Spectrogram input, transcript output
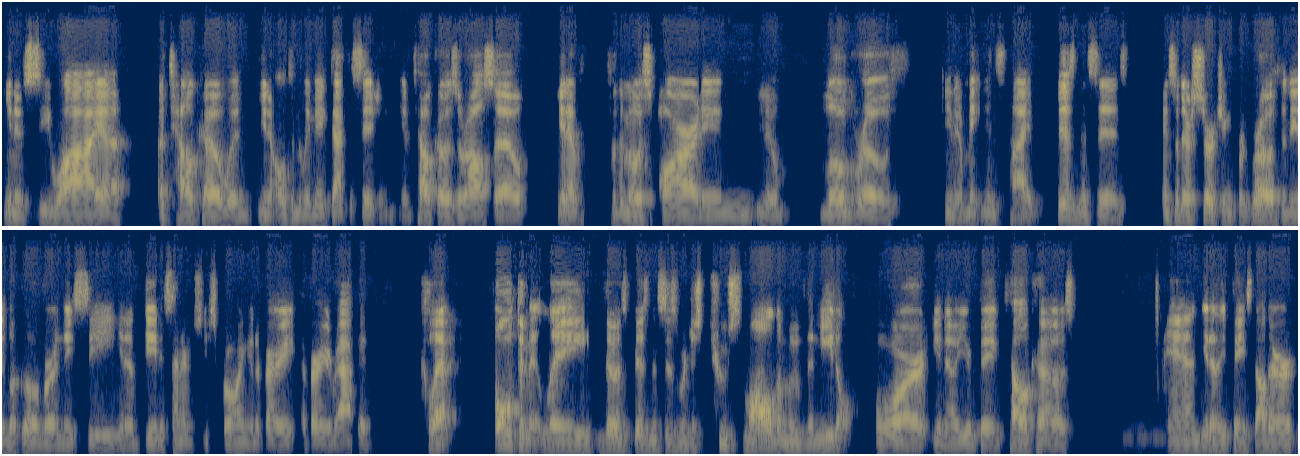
you know, see why a, a telco would you know ultimately make that decision. You know, telcos are also you know for the most part in you know low growth you know maintenance type businesses and so they're searching for growth and they look over and they see you know data centers just growing at a very a very rapid clip ultimately those businesses were just too small to move the needle for you know your big telcos and you know they faced other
